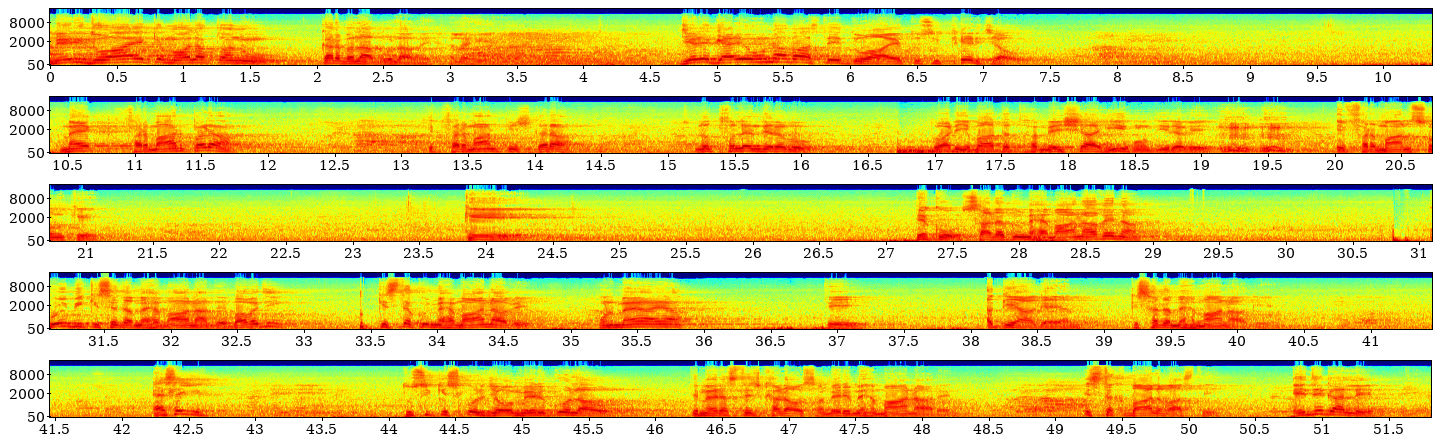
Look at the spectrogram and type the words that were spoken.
मेरी दुआ है कि मौला तू करबला बुलावे। जेड़े गए उन्होंने वास्ते दुआ है तुम फिर जाओ। मैं एक फरमान पढ़ा, एक फरमान पेश करा। लुत्फ लेंदे रहो थोड़ी इबादत हमेशा ही होती रहे ये फरमान सुन के के देखो, साढ़ा कोई मेहमान आवे ना ਕੋਈ ਵੀ ਕਿਸੇ ਦਾ ਮਹਿਮਾਨ ਆਦੇ ਬਾਬਾ ਜੀ ਕਿਸੇ ਦਾ ਕੋਈ ਮਹਿਮਾਨ ਆਵੇ ਹੁਣ ਮੈਂ ਆਇਆ ਤੇ ਅੱਗੇ ਆ ਗਏ ਹਨ ਕਿ ਸਾਡਾ ਮਹਿਮਾਨ ਆ ਗਿਆ ਐਸਾ ਹੀ ਹੈ ਤੁਸੀਂ ਕਿਸ ਕੋਲ ਜਾਓ ਮੇਰੇ ਕੋਲ ਆਓ ਤੇ ਮੈਂ ਰਸਤੇ 'ਚ ਖੜਾ ਹੋ ਸਾਂ ਮੇਰੇ ਮਹਿਮਾਨ ਆ ਰਹੇ ਨੇ ਇਸਤਕਬਾਲ ਵਾਸਤੇ ਇੰਜ ਗੱਲ ਹੈ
